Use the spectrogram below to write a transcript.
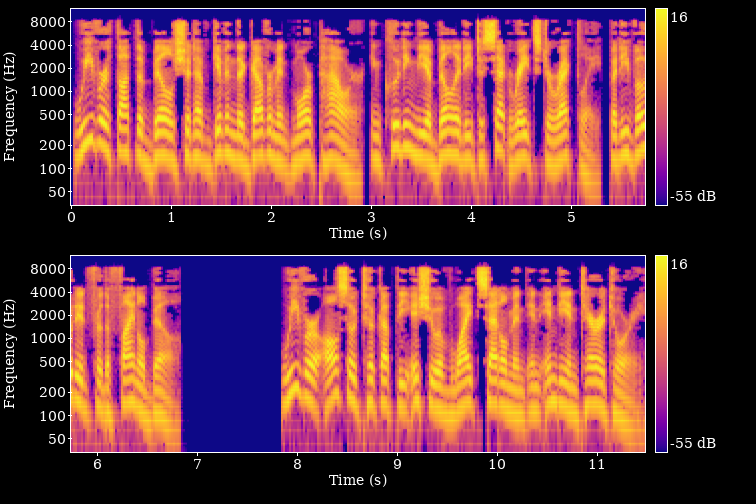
Weaver thought the bill should have given the government more power, including the ability to set rates directly, but he voted for the final bill. Weaver also took up the issue of white settlement in Indian Territory.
